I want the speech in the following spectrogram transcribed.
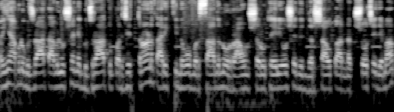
અહીંયા આપણું ગુજરાત આવેલું છે અને ગુજરાત ઉપર જે ત્રણ તારીખથી નવો વરસાદનો રાઉન્ડ શરૂ થઈ રહ્યો છે તે દર્શાવતો આ નકશો છે જેમાં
